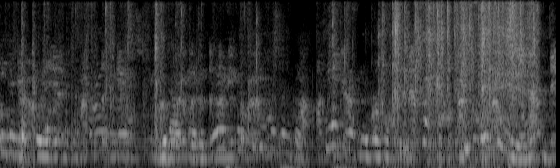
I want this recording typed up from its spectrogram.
tinanggap ko lahat ng assignments, without any questions, tinanggap ko. Kaya ako nag-open de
